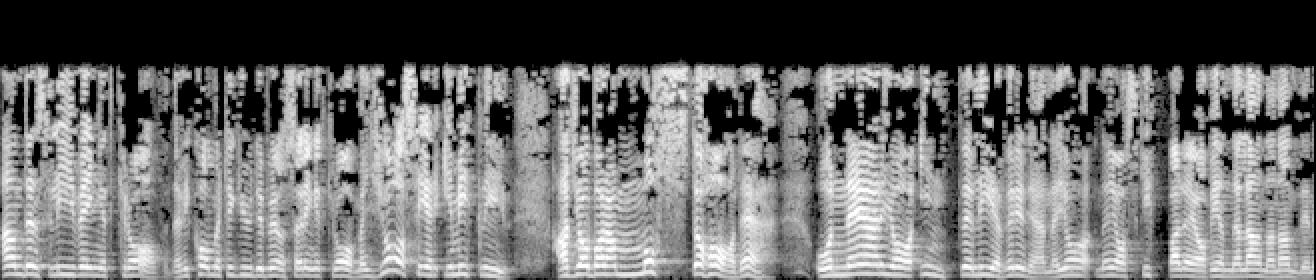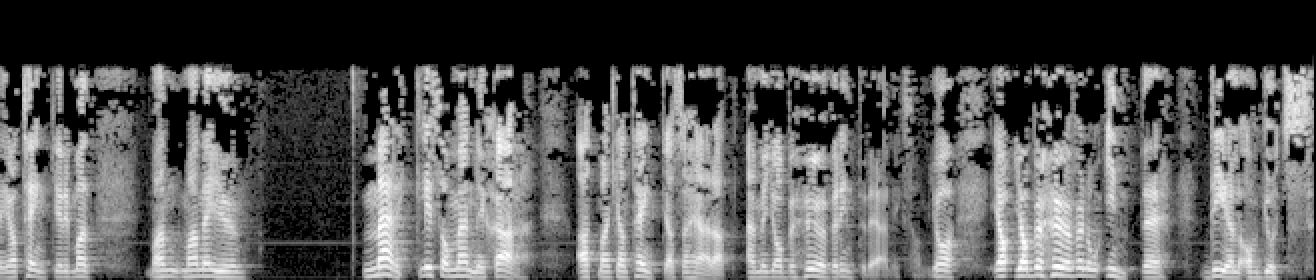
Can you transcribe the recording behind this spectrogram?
Andens liv är inget krav. När vi kommer till Gud i bön så är det inget krav. Men jag ser i mitt liv att jag bara måste ha det och när jag inte lever i det, när jag, när jag skippar det av en eller annan anledning, jag tänker, man, man, man är ju märklig som människa att man kan tänka så här att, nej men jag behöver inte det liksom. Jag, jag, jag behöver nog inte del av Guds,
